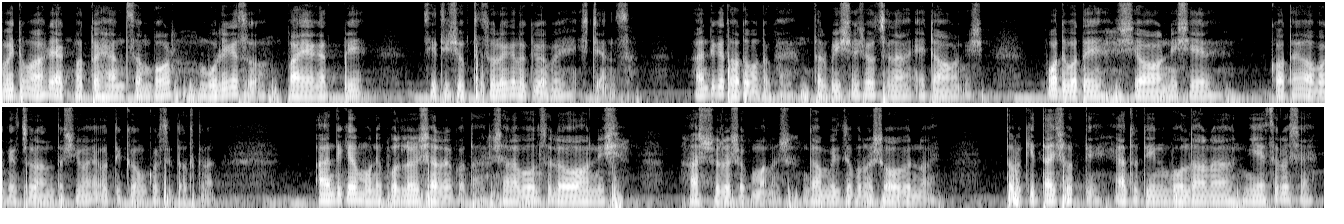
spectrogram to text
আমি তোমার একমাত্র হ্যান্ডসাম বর বলে গেছো? পায়ে আঘাত পেয়ে স্মৃতিশক্তি চলে গেল কীভাবে? স্ট্যান্স আইনটিকে থতমত খায় তার বিশ্বাস হচ্ছে না, এটা অনিশ। পদে পদে সে অনিশের কথায় অবাকের চূড়ান্ত সীমায় অতিক্রম করছে তৎক্ষণাৎ। আইনটিকের মনে পড়ল সারার কথা। সারা বলছিল, অনিশ হাস্যরসক মানুষ, গাম্ভীর্যপূর্ণ স্বভাবের নয়। তবে কি তাই সত্যি? এতদিন ভুল ধারণা নিয়েছিল সে?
